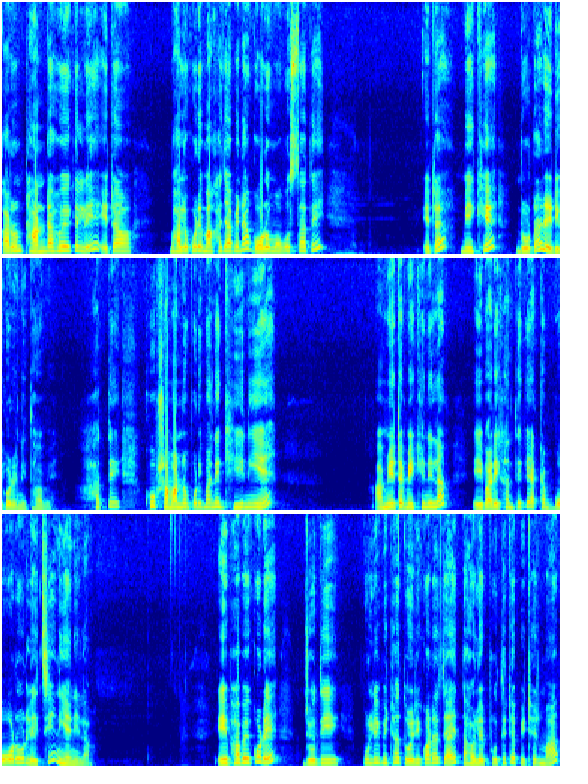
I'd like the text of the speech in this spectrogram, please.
কারণ ঠান্ডা হয়ে গেলে এটা ভালো করে মাখা যাবে না, গরম অবস্থাতেই এটা মেখে ডোটা রেডি করে নিতে হবে। হাতে খুব সামান্য পরিমাণে ঘি নিয়ে আমি এটা মেখে নিলাম। এইবার এখান থেকে একটা বড় লেচি নিয়ে নিলাম। এইভাবে করে যদি পুলি পিঠা তৈরি করা যায়, তাহলে প্রতিটা পিঠের মাপ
